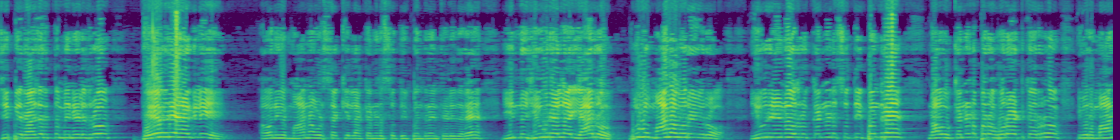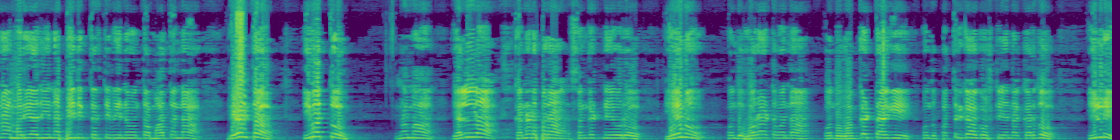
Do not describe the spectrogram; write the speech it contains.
ಜಿ ಪಿ ರಾಜರತ್ನಂ ಏನ್ ಹೇಳಿದ್ರು, ದೇವರೇ ಆಗ್ಲಿ, ಅವನಿಗೆ ಮಾನ ಉಳ್ಸಕ್ಕಿಲ್ಲ ಕನ್ನಡ ಸುದ್ದಿಗೆ ಬಂದ್ರೆ ಅಂತ ಹೇಳಿದ್ದಾರೆ. ಇನ್ನು ಇವರೆಲ್ಲ ಯಾರು? ಹುಲ್ಲು ಮಾನವರು ಇವರು. ಇವ್ರೇನಾದ್ರು ಕನ್ನಡ ಸುದ್ದಿಗೆ ಬಂದ್ರೆ, ನಾವು ಕನ್ನಡ ಪರ ಹೋರಾಟಗಾರರು, ಇವರ ಮಾನ ಮರ್ಯಾದೆಯನ್ನ ಬೀದಿಗೆ ತರ್ತೀವಿ ಅನ್ನುವಂತ ಮಾತನ್ನ ಹೇಳ್ತಾ, ಇವತ್ತು ನಮ್ಮ ಎಲ್ಲ ಕನ್ನಡ ಪರ ಸಂಘಟನೆಯವರು ಏನು ಒಂದು ಹೋರಾಟವನ್ನ, ಒಂದು ಒಗ್ಗಟ್ಟಾಗಿ, ಒಂದು ಪತ್ರಿಕಾಗೋಷ್ಠಿಯನ್ನ ಕರೆದು, ಇಲ್ಲಿ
